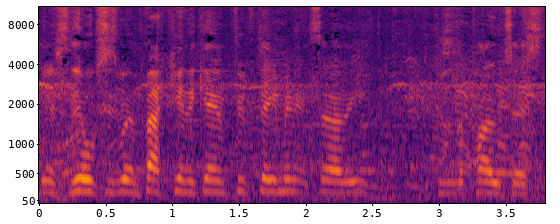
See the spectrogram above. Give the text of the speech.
Yes, the horses went back in again 15 minutes early because of the protest.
